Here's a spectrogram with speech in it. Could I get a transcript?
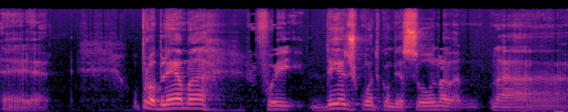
É, o problema foi desde quando começou, na, na,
